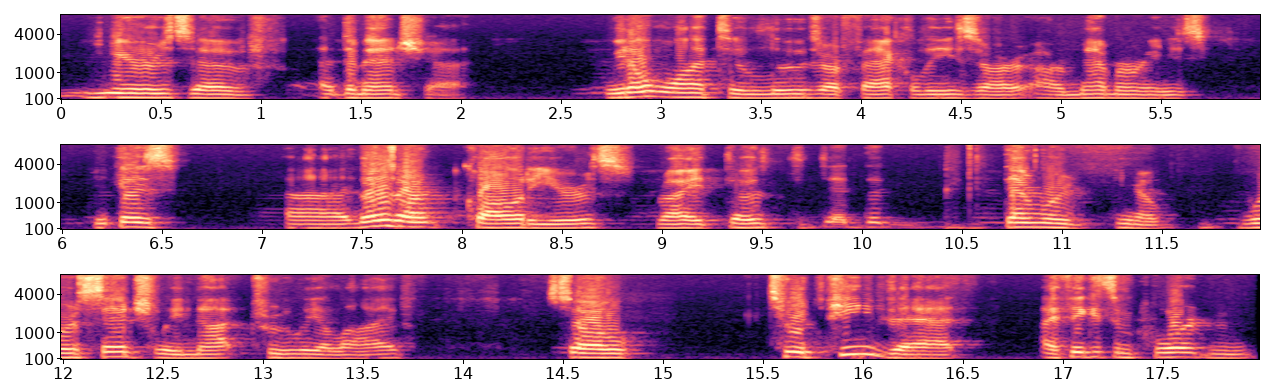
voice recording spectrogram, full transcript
years of uh, dementia. We don't want to lose our faculties, our, our memories, because uh, those aren't quality years, right? Those th- th- then we're you know we're essentially not truly alive. So to achieve that, I think it's important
